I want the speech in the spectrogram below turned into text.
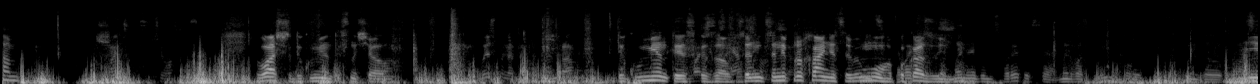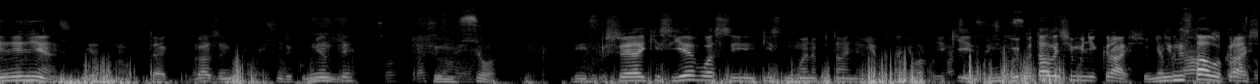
там ваші документи спочатку. Документи я сказав. Це, це не прохання, це вимога. Показуємо. Ми не будемо сваритися, ми вас приїхали, Ні, ні, ні. Ну, Так, показуємо ну документи. Все. Все. Дивіться, Ще якісь є у вас і якісь до мене питання? Є питання, ваш документ, Які? Ви питали, чи мені краще. Я Мені не стало краще.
